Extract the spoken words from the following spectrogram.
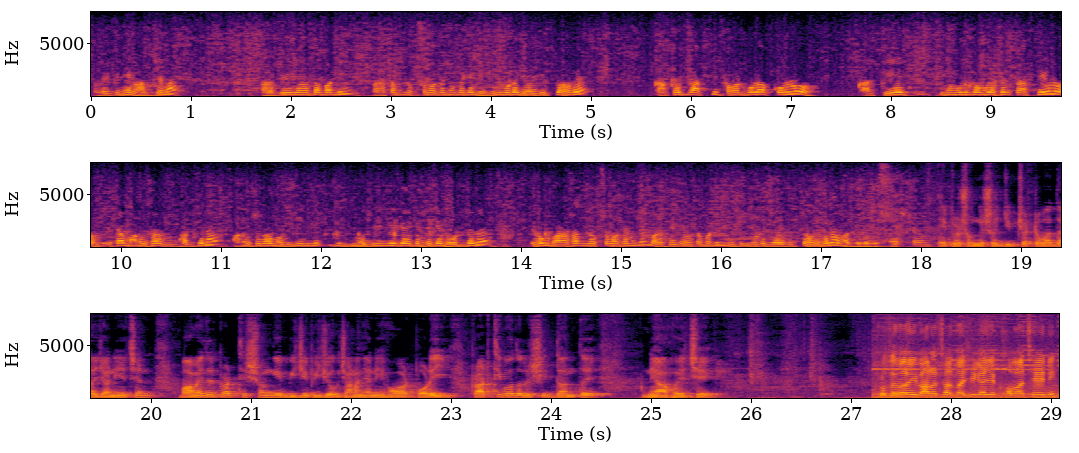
তাদেরকে নিয়ে ভাবছে না। ভারতীয় জনতা পার্টি বারাসাত লোকসভা কেন্দ্র থেকে বিপুল ভোটে জয়যুক্ত হবে। কাকে প্রার্থী শর্ট ব্লক করল কে তৃণমূল কংগ্রেসের প্রার্থী হলো এটা মানুষ আর ভাবছে না। মানুষ এবার মোদিজি মোদিজিকে দেখে ভোট দেবে এবং বারাসাত লোকসভা কেন্দ্রে ভারতীয় জনতা পার্টি বিপুল ভোটে জয়যুক্ত হবে বলে আমার দৃঢ় বিশ্বাস এই প্রসঙ্গে সঞ্জীব চট্টোপাধ্যায় জানিয়েছেন বামেদের প্রার্থীর সঙ্গে বিজেপি যোগ জানাজানি হওয়ার পরেই প্রার্থী বদলের সিদ্ধান্তে নেওয়া হয়েছে। প্রথমে আমি বারাসাতবাসীর কাছে ক্ষমা চেয়ে নিই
